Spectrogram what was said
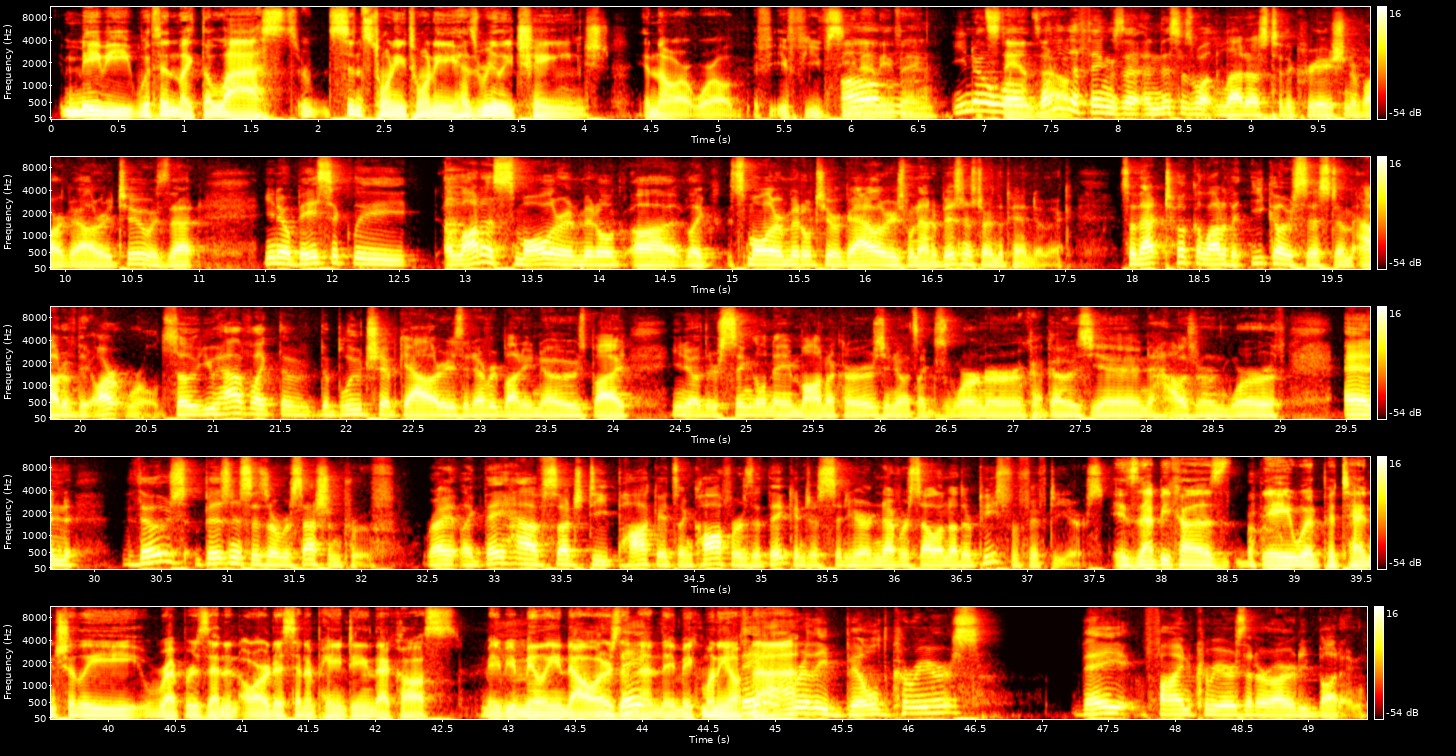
maybe within like the last since 2020 has really changed in the art world? If if you've seen anything, Um, You know, well, one out. of the things that, and this is what led us to the creation of our gallery too, is that, you know, basically a lot of smaller and middle, uh, like smaller middle tier galleries went out of business during the pandemic. So that took a lot of the ecosystem out of the art world. So you have like the the blue chip galleries that everybody knows by you know their single name monikers. You know, it's like Zwirner, Gagosian, Hauser and Wirth, and those businesses are recession proof right? Like they have such deep pockets and coffers that they can just sit here and never sell another piece for 50 years. Is that because they would potentially represent an artist in a painting that costs maybe a million dollars and then they make money off They that? don't really build careers. They find careers that are already budding,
